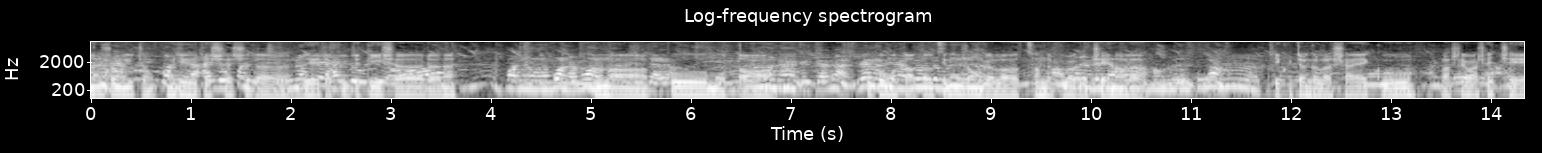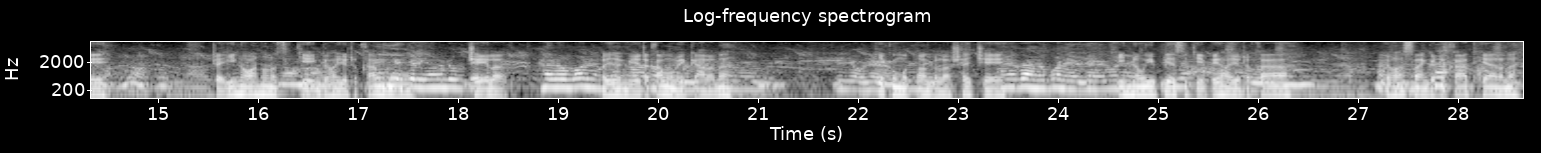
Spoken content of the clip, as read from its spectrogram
nhớ trong ý trong phong gì cho sát sự đó bây giờ cứ cho tí sơ đó nè nó nó cô một tò cô một tò tao chỉ nên dùng cái là xong được cô bà cô chế nó là thì cô chọn cái là sai cô là sai và sai chế chạy in hoa nó sẽ chèn cái họ giờ cá mù chế là bây giờ người ta cá mù mày cả rồi nè thì có một tầng cái là sai chế in nấu ít place chế bé họ giờ cá để họ sang cái cá thiên rồi nè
